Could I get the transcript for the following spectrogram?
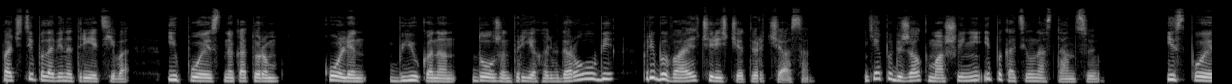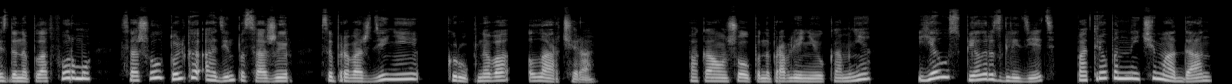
Почти половина третьего, и поезд, на котором Колин Бьюканан должен приехать в Дороуби, прибывает через четверть часа. Я побежал к машине и покатил на станцию. Из поезда на платформу сошел только один пассажир в сопровождении крупного ларчера. Пока он шел по направлению ко мне, я успел разглядеть потрепанный чемодан,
